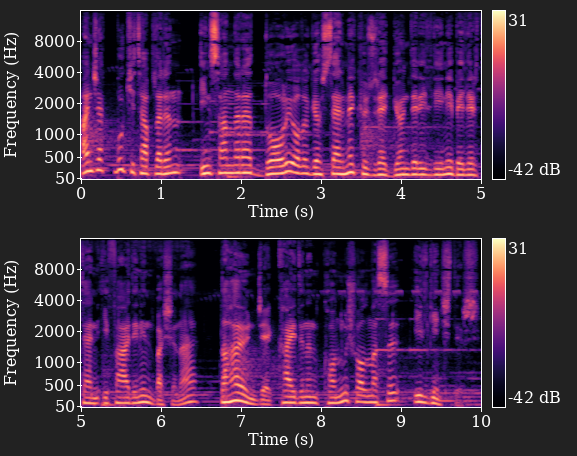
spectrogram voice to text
Ancak bu kitapların insanlara doğru yolu göstermek üzere gönderildiğini belirten ifadenin başına daha önce kaydının konmuş olması ilginçtir.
